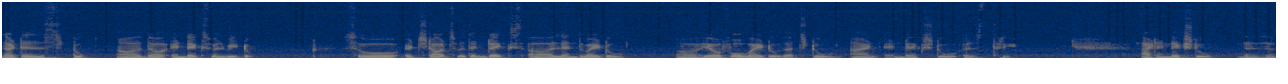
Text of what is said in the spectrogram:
that is 2 uh, the index will be 2 so it starts with index uh, length by 2 uh, here 4 by 2 that's 2 and index 2 is 3 at index 2 there's a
